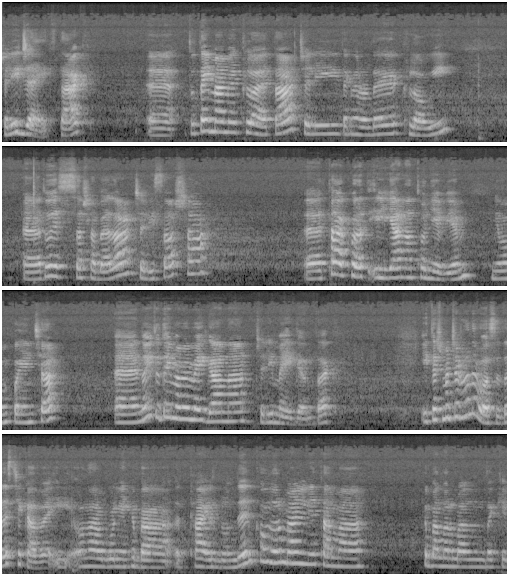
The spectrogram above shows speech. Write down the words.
czyli Jade, tak? E, Tutaj mamy Chloeta, czyli tak naprawdę Chloe. E, Tu jest Sasha Bella, czyli Sasha. E, Ta akurat Iliana to nie wiem, nie mam pojęcia. E, No i tutaj mamy Megana, czyli Megan, tak? I też ma czerwone włosy, to jest ciekawe. I ona ogólnie chyba, ta jest blondynką normalnie, ta ma chyba normalne takie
